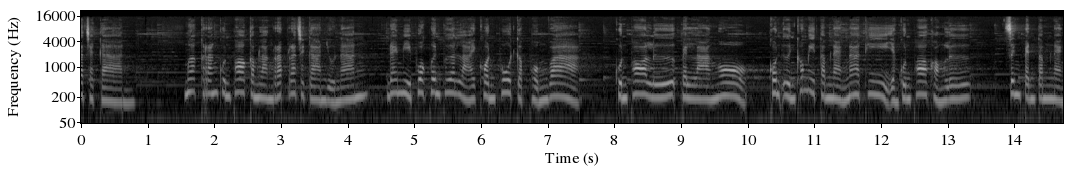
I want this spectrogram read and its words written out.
ราชการ เมื่อครั้งคุณพ่อกำลังรับราชการอยู่นั้น ได้มีพวกเพื่อนๆหลายคนพูดกับผมว่า คุณพ่อลือเป็นลางโง่ คนอื่นเขามีตำแหน่งหน้าที่อย่างคุณพ่อของลือซึ่งเป็นตำแหน่ง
